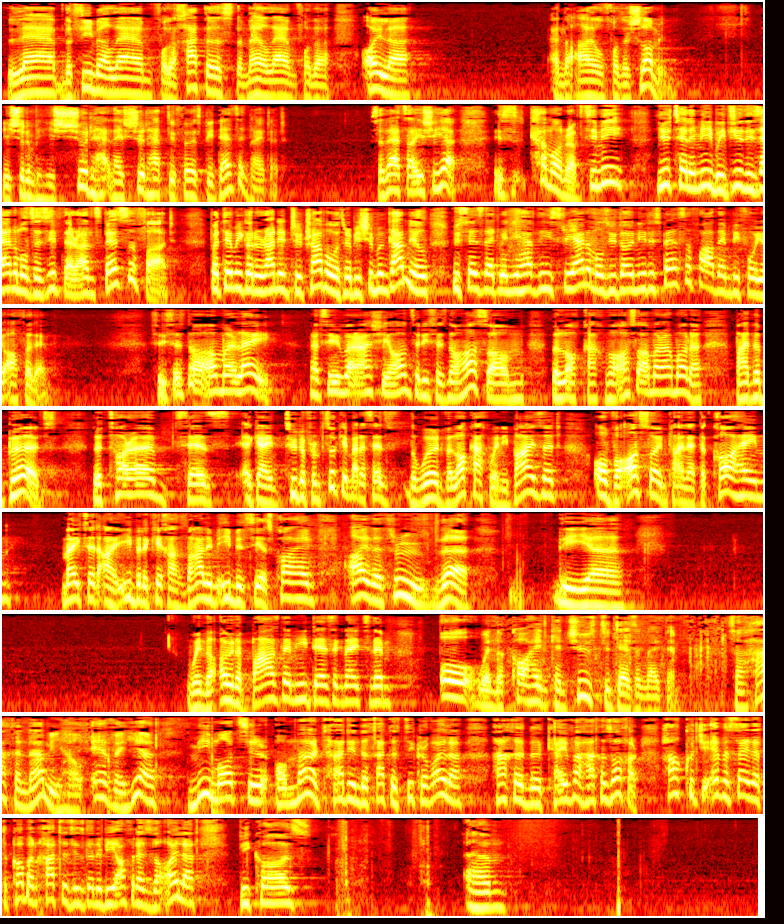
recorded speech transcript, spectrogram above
lamb, the female lamb for the chatas, the male lamb for the oila, and the ayil for the shlomim? He shouldn't. He should. Ha- they should have to first be designated. So that's our issue here. Is come on, Rav Simi, you telling me we view these animals as if they're unspecified. But then we're going to run into trouble with Rabbi Shimon Gamliel, who says that when you have these three animals, you don't need to specify them before you offer them. So he says, no, Amar Lei. Rav Simi Barashi answered, he says, no, Hasam, v'lokach v'asa Amar by the birds. The Torah says, again, two different psukim, but it says the word velokach when he buys it, or v'aso, implying that the kohen makes it either through the the uh, when the owner buys them, he designates them, or when the kohen can choose to designate them. So hachanami, however, here mi motzir omar tadin dechatas tikrav oila hacha bekeva hacha zochar. How could you ever say that the korban chatas is going to be offered as the oila because um,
